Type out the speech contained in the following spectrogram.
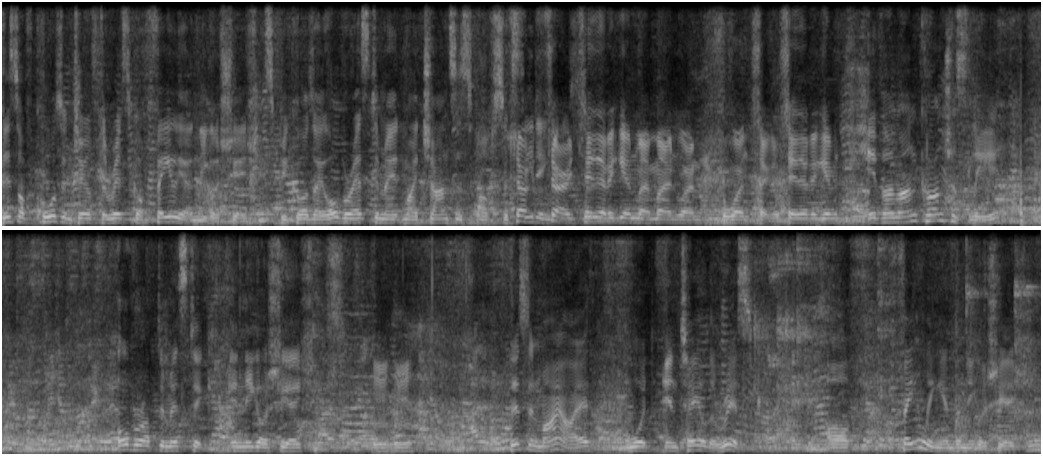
this, of course, entails the risk of failure in negotiations because I overestimate my chances of succeeding. sorry, say that again. My mind wandered for one second. Say that again. If I'm unconsciously over optimistic in negotiations, this, in my eye, would entail the risk of failing in the negotiation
